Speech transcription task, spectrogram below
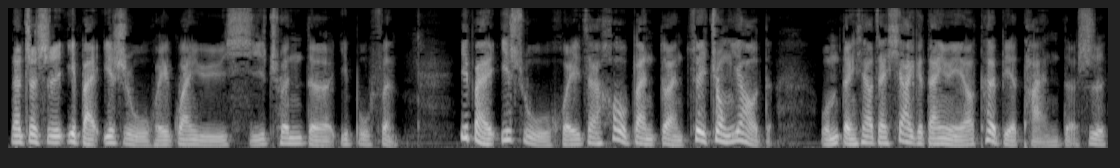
那这是一百一十五回关于惜春的一部分。一百一十五回在后半段最重要的，我们等一下在下一个单元也要特别谈的是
